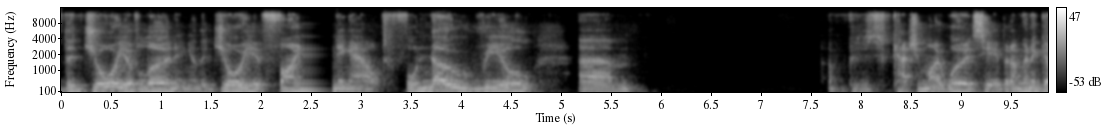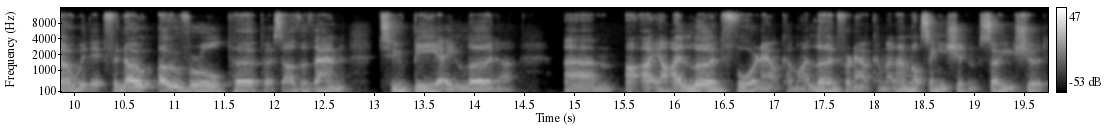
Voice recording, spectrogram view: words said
the joy of learning and the joy of finding out for no real um, I'm just catching my words here, but I'm going to go with it for no overall purpose other than to be a learner. Um, I, I, I learned for an outcome. I learned for an outcome, and I'm not saying you shouldn't. So you should,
